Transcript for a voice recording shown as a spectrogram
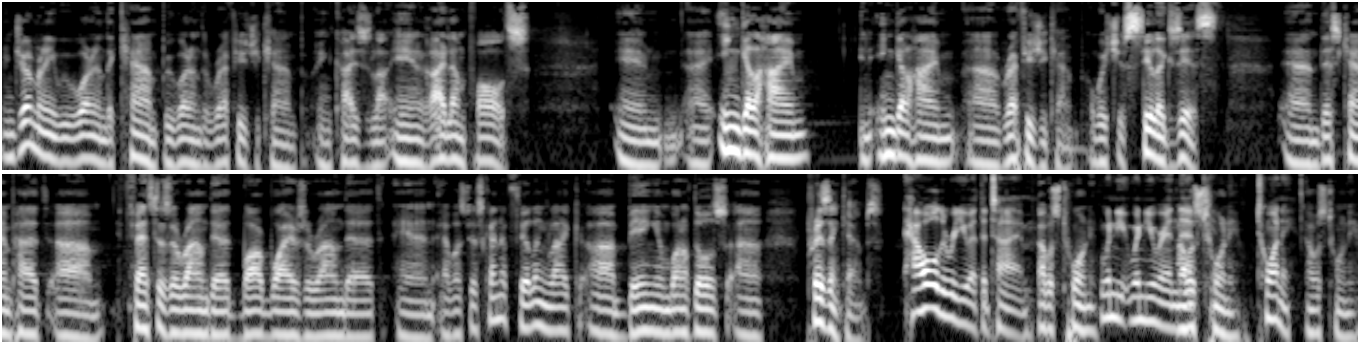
in Germany, we were in the camp. We were in the refugee camp in Kaisla, in Rheinland-Pfalz, in uh, Ingelheim, in Ingelheim uh, refugee camp, which is, still exists. And this camp had um, fences around it, barbed wires around it, and it was just kind of feeling like uh, being in one of those uh, prison camps. How old were you at the time I was 20. when you when you were in that? I was 20. Twenty. I was 20.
